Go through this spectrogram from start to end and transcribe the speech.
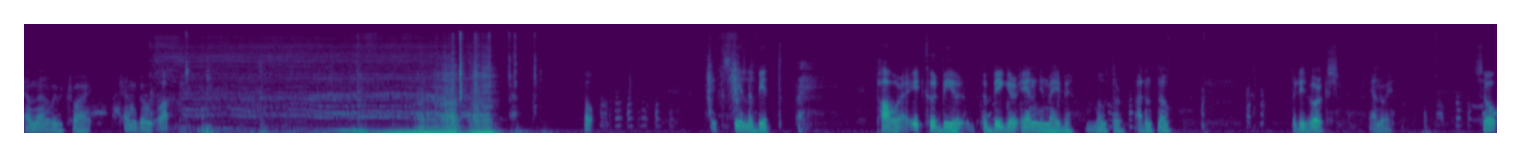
and then we will try and go up. So it's still a bit power. It could be a, a bigger engine maybe, motor, I don't know. But it works anyway. So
